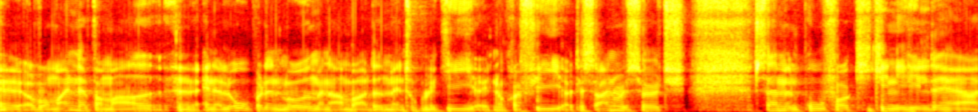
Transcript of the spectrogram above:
Øh, og hvor Mindlab var meget øh, analog på den måde, man arbejdede med antropologi og etnografi og design research, så havde man brug for at kigge ind i hele det her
